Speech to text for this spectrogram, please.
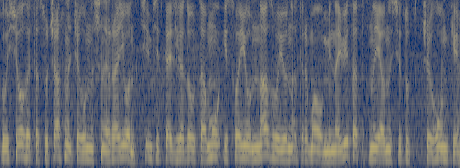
Усё гэта сучасны чыгуначны раён. 75 гадоў таму і сваю назву ён атрымаў менавіта ад наяўнасці тут чыгункі.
